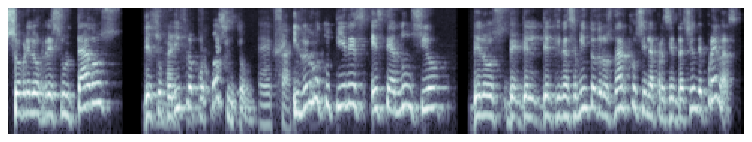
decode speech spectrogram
sobre los resultados de su periplo por Washington. Y luego tú tienes este anuncio de los, del, financiamiento de los narcos sin la presentación de pruebas.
